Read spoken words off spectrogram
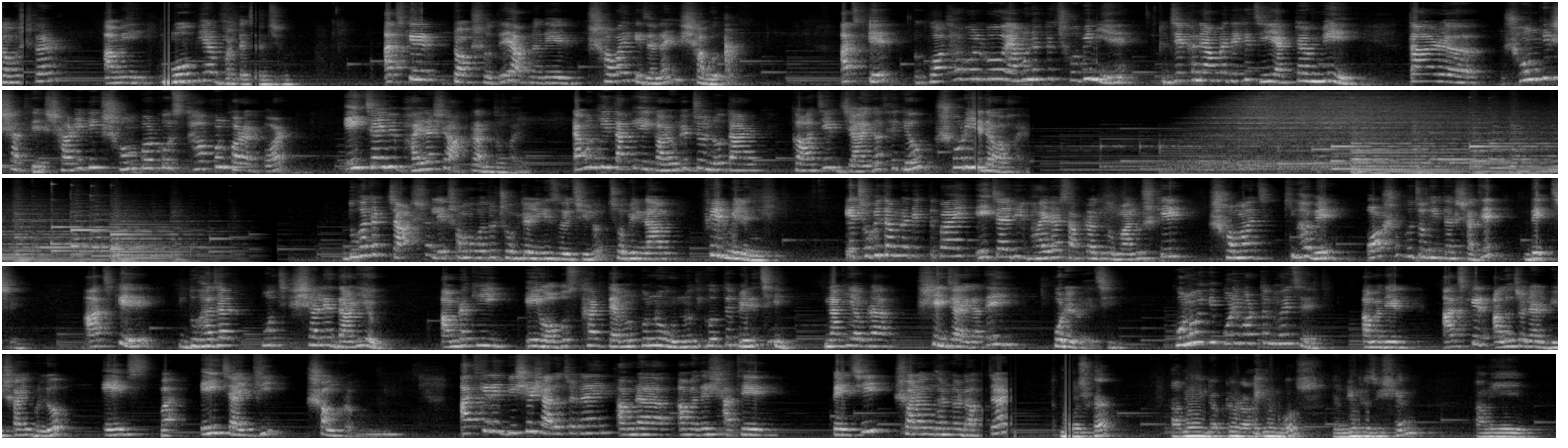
নমস্কার, আমি মৌপিয়া ভট্টাচার্য। আজকের টক শোতে আপনাদের সবাইকে জানাই স্বাগত। আজকে কথা বলব এমন একটা ছবি নিয়ে, যেখানে আমরা দেখেছি একটা মেয়ে তার সঙ্গীর সাথে শারীরিক সম্পর্ক স্থাপন করার পর এইচআইভি ভাইরাসে আক্রান্ত হয়। এমনকি তাকে এই কারণের জন্য তার কাজের জায়গা থেকেও সরিয়ে দেওয়া হয়। দু হাজার চার সালে সম্ভবত ছবিটা রিলিজ হয়েছিল। ছবির নাম ফির মিলেনি। এই ছবিতে আমরা দেখতে পাই এইচআইভি ভাইরাস আক্রান্ত মানুষকে সমাজ কীভাবে অসহযোগিতার সাথে দেখছে। আজকে দু সালে দাঁড়িয়েও আমরা কি এই অবস্থার তেমন কোনো উন্নতি করতে পেরেছি? নাকি আমরা সেই জায়গাতেই পড়ে রয়েছি? কোনো কি পরিবর্তন হয়েছে? আমাদের আজকের আলোচনার বিষয় হলো এইডস বা এইচআইভি সংক্রমণ। আজকের এই বিশেষ আলোচনায় আমরা আমাদের সাথে পেয়েছি স্বনামধন্য ডক্টর। নমস্কার আমি doctor Ranbir Bose MD physician আমি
